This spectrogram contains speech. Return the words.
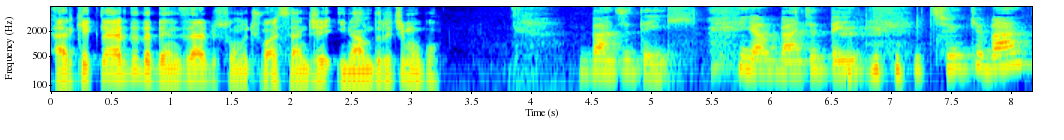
Erkeklerde de benzer bir sonuç var. Sence inandırıcı mı bu? Bence değil. ya bence değil. Çünkü ben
